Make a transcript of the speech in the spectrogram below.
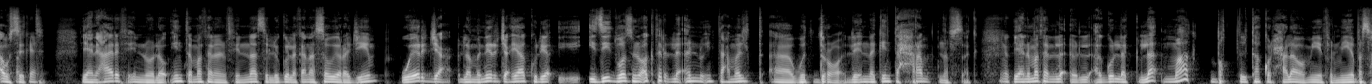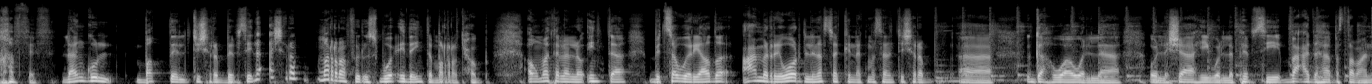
أو ست. okay. يعني عارف إنه لو أنت مثلا في الناس اللي يقول لك أنا أسوي رجيم ويرجع لما يرجع ياكل ي- يزيد وزنه أكثر لأنه أنت عملت withdrawal لأنك أنت حرمت نفسك okay. يعني مثلا لا- لا- أقول لك لا ما تبطل تاكل حلاوة 100% بس خفف لا نقول بطل تشرب بيبسي. لا أشرب مرة في الأسبوع إذا أنت مرة تحب. أو مثلا لو أنت بتسوي رياضة اعمل reward لنفسك إنك مثلا تشرب آه، قهوة ولا ولا شاهي ولا بيبسي. بعدها بس طبعا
